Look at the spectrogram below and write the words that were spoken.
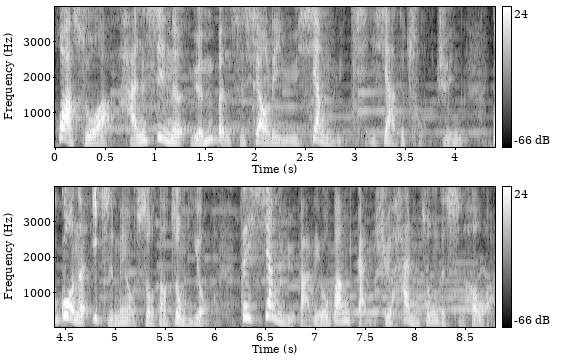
话说啊，韩信呢原本是效力于项羽旗下的楚军，不过呢一直没有受到重用。在项羽把刘邦赶去汉中的时候啊，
